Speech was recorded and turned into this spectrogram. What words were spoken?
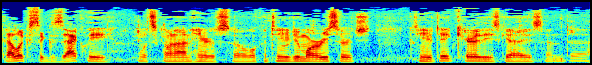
that looks exactly what's going on here. So we'll continue to do more research, continue to take care of these guys, and uh,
